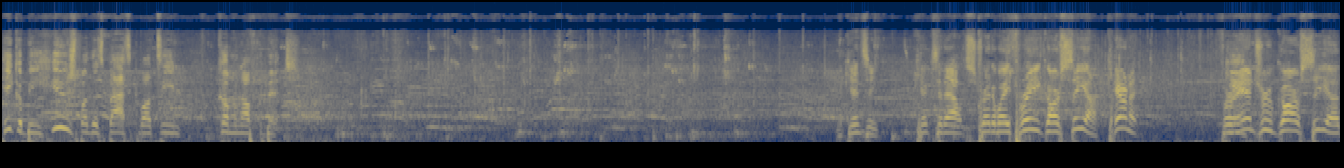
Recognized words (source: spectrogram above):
He could be huge for this basketball team coming off the bench. McKenzie kicks it out straight away three. Garcia, count it. For Yeah. Andrew Garcia,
